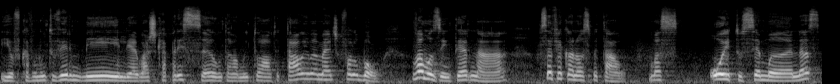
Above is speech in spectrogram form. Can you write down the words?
E eu ficava muito vermelha, eu acho que a pressão estava muito alta e tal. E meu médico falou: bom, vamos internar, você fica no hospital umas oito semanas.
